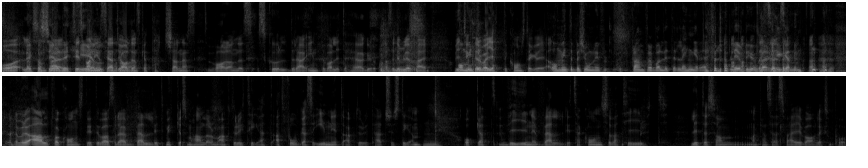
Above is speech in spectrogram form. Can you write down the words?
Och liksom så Associerar här, tills man inser att ja, den ska toucha nästvarandes skuldra, inte vara lite högre upp. Alltså det blev så här, vi Om tyckte inte- det var jättekonstiga grejer. alltid. Om inte personen fr- framför var lite längre, för då blev det ju verkligen... Nej, men allt var konstigt. Det var sådär väldigt mycket som handlar om auktoritet. Att foga sig in i ett auktoritärt system. Och att Wien är väldigt så här, konservativt. Lite som man kan säga Sverige var liksom på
